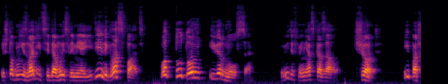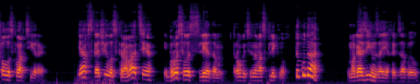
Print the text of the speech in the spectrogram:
и, чтобы не изводить себя мыслями о еде, легла спать. Вот тут он и вернулся. Увидев меня, сказал «Черт!» и пошел из квартиры. Я вскочила с кровати и бросилась следом, трогательно воскликнув. «Ты куда?» «В магазин заехать забыл».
